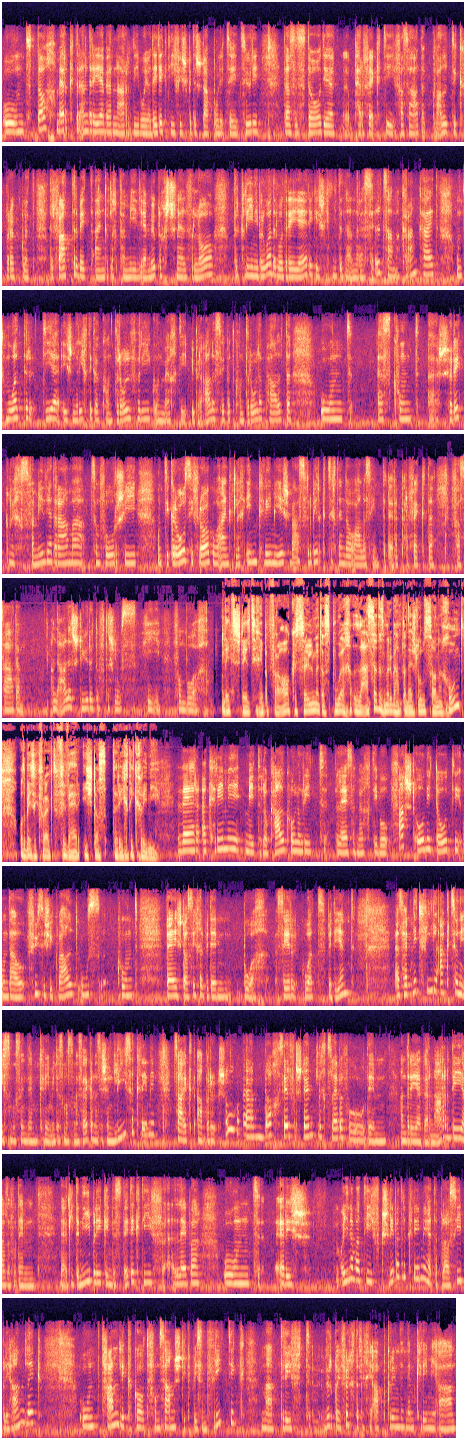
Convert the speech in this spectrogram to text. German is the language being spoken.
Und doch merkt der Andrea Bernardi, der ja Detektiv ist bei der Stadtpolizei Zürich, dass es da die perfekte Fassade gewaltig bröckelt. Der Vater will eigentlich die Familie möglichst schnell verlassen. Der kleine Bruder, der dreijährig ist, leidet an einer seltsamen Krankheit. Und die Mutter, die ist ein richtiger Kontrollfreak und möchte über alles eben die Kontrolle behalten. Und es kommt ein schreckliches Familiendrama zum Vorschein. Und die große Frage, die eigentlich im Krimi ist, was verbirgt sich denn da alles hinter dieser perfekten Fassade? Und alles steuert auf den Schluss hin vom Buch. Und jetzt stellt sich eben die Frage, soll man das Buch lesen, dass man überhaupt an den Schluss kommt? Oder besser gefragt, für wer ist das der richtige Krimi? Wer ein Krimi mit Lokalkolorit lesen möchte, wo fast ohne Tote und auch physische Gewalt auskommt, der ist da sicher bei dem Buch sehr gut bedient. Es hat nicht viel Aktionismus in dem Krimi, das muss man sagen. Es ist ein leiser Krimi, zeigt aber schon ähm, doch sehr verständlich das Leben von dem Andrea Bernardi, also von dem der gibt einen Einblick in das Detektivleben und er ist innovativ geschrieben, der Krimi, hat eine plausible Handlung. Und die Handlung geht vom Samstag bis zum Freitag. Man trifft wirklich fürchterliche Abgründe in dem Krimi an.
